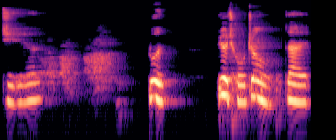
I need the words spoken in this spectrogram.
结论：月球正在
